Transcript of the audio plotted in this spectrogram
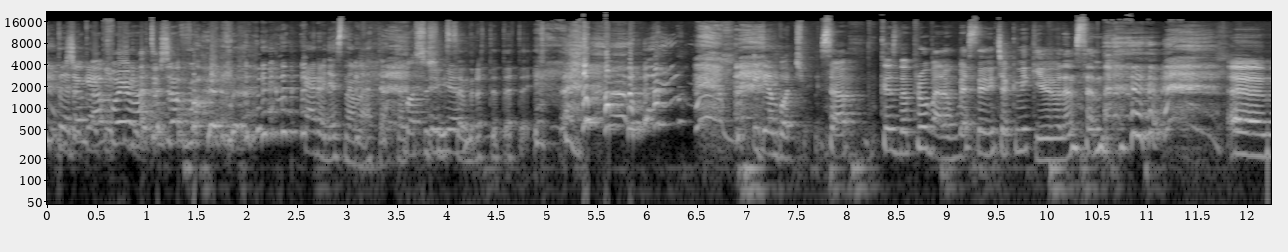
kitörök Sokkal folyamatosabb volt. Kár, hogy ezt nem láttátok. Basszus visszaugrott a. Igen, bocs. Szóval közben próbálok beszélni, csak Viki velem szemben. Ö,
